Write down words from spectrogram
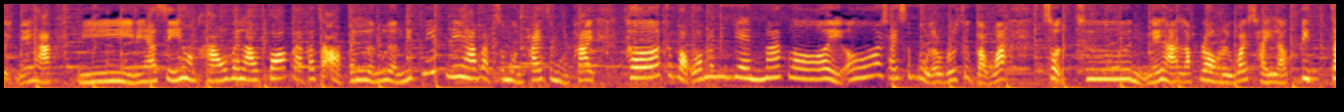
ยนะคะนี่นะคะสีของเขาเวลาฟอกแล้วก็จะออกเป็นเหลืองๆนิดๆนะคะแบบสมุนไพรสมุนไพรเธอจะบอกว่ามันเย็นมากเลย เออ ใช้สบู่แล้วรู้สึกแบบว่าสดชื่นนะคะรับรองเลยว่าใช้แล้วติดใจ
